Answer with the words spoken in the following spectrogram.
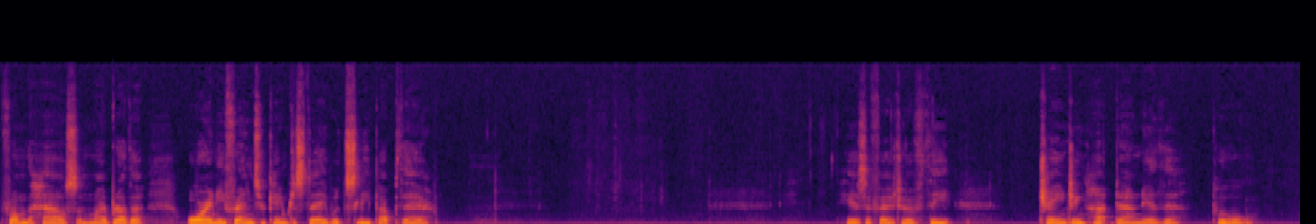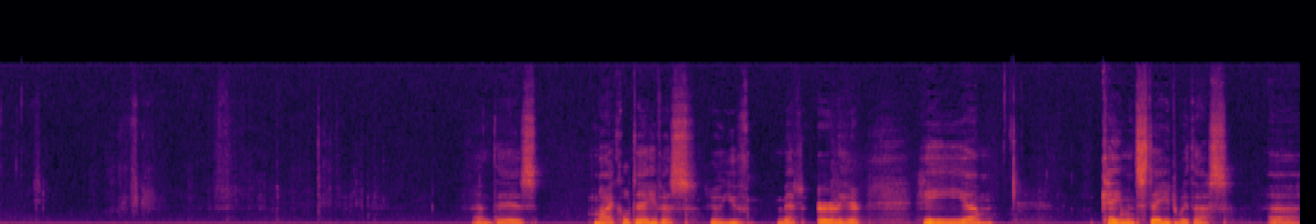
from the house, and my brother or any friends who came to stay would sleep up there. Here's a photo of the changing hut down near the pool. And there's Michael Davis, who you've met earlier. He um, came and stayed with us uh,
